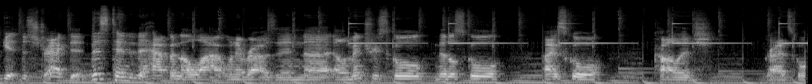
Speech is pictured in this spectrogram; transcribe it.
get distracted. This tended to happen a lot whenever I was in uh, elementary school, middle school, high school, college, grad school.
